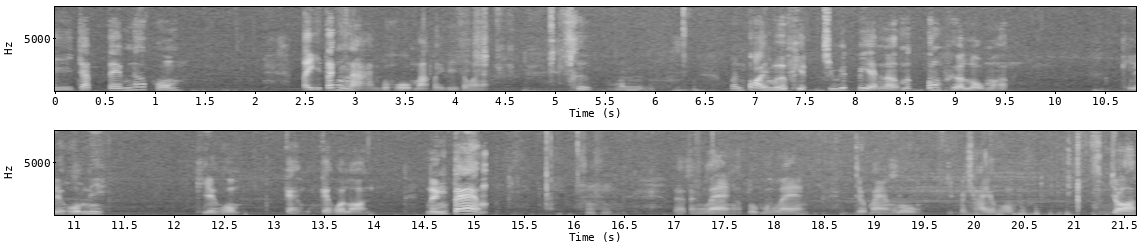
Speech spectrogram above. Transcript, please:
ดีจัดเต็มนะครับผมตีตั้งนานโอ้โหมากเลยดีตรงนั้นนะคือมันมันปล่อยมือผิดชีวิตเปลี่ยนแล้ว มันต้องเผื่อล้มอะครับ เขียผมนี่ เขียผม แก้แก้หัวร้อนหนึ่งแต้มแต่แรงครับลมแรง เจอแมงโล่งหยิบมาใช้ครับผม สุดยอด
